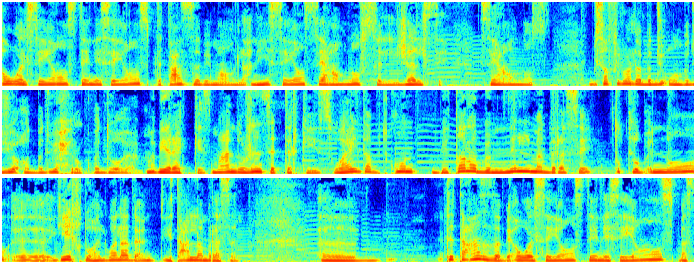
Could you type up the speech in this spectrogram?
أول séance تاني séance بتتعذبي معهم لأن هي séance ساعة ونص الجلسة ساعة ونص. بصفي الولد بده يقوم بده يقعد بده يحرك بده ما بيركز ما عنده جنس التركيز. وهيدا بتكون بطلب من المدرسة تطلب إنه آه، ياخذوا هالولد يتعلم رسم. آه، بتتعذبي بأول سيانس تاني سيانس بس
